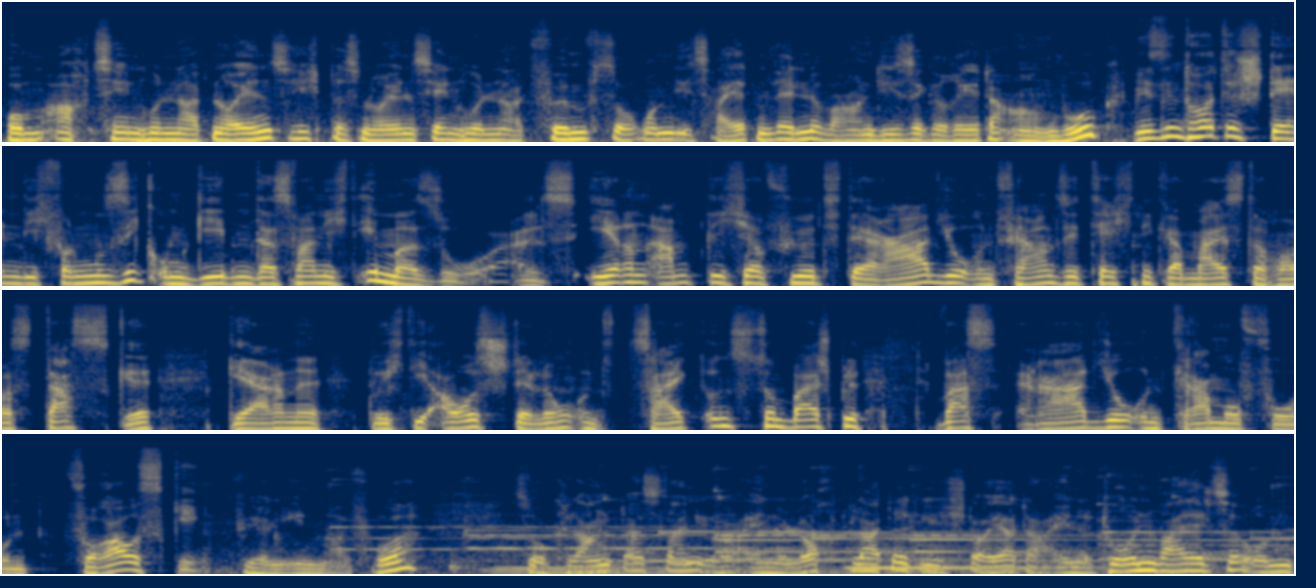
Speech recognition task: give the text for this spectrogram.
um 1890 bis 1905, so um die Zeitenwende, waren diese Geräte en vogue. Wir sind heute ständig von Musik umgeben. Das war nicht immer so. Als Ehrenamtlicher führt der Radio- und Fernsehtechniker Meister Horst Daske gerne durch die Ausstellung und zeigt uns zum Beispiel, was Radio und Grammophon vorausging. Führen Ihnen mal vor. So klang das dann über eine Lochplatte, die steuerte eine Tonwalze, um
